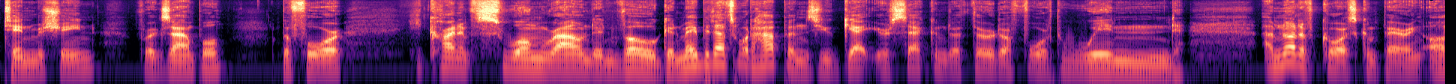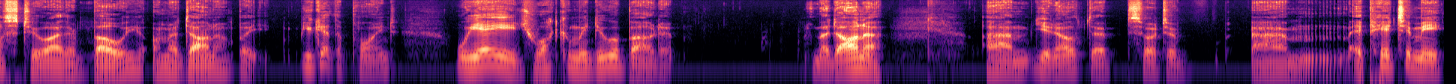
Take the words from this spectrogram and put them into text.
Tin Machine, for example, before he kind of swung round in vogue. And maybe that's what happens. You get your second or third or fourth wind. I'm not, of course, comparing us to either Bowie or Madonna, but you get the point. We age. What can we do about it? Madonna, um, you know, the sort of um, epitome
